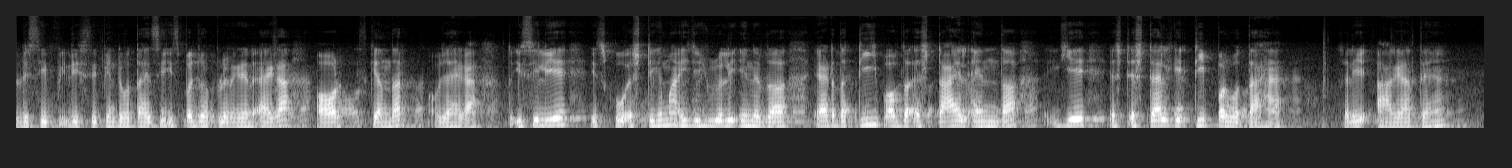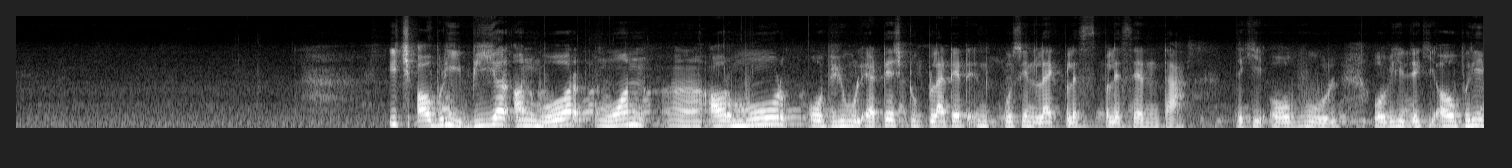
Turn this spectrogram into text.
रिसिपियंट होता है। इसी, इस पर जो है प्लेनग्रेन आएगा और इसके अंदर हो जाएगा। तो इसीलिए इसको stigma is usually in the at the tip of the style and the ये स्टाइल के टीप पर होता है। चलिए, आगे आते हैं। Each ovary bear on one uh, or more ovule attached to platelet in cushion like placenta देखिए ओवूल ओवी देखिए ओवरी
